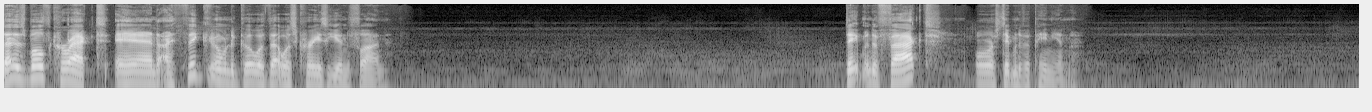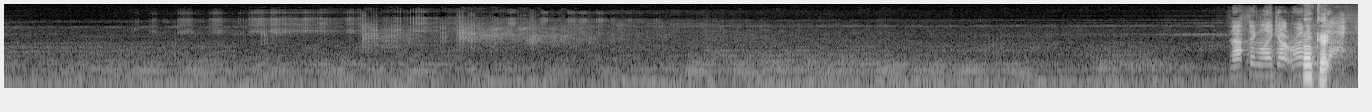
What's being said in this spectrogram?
That is both correct, and I think I'm going to go with that was crazy and fun. Statement of fact or a statement of opinion? Nothing like outrunning Okay. death.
